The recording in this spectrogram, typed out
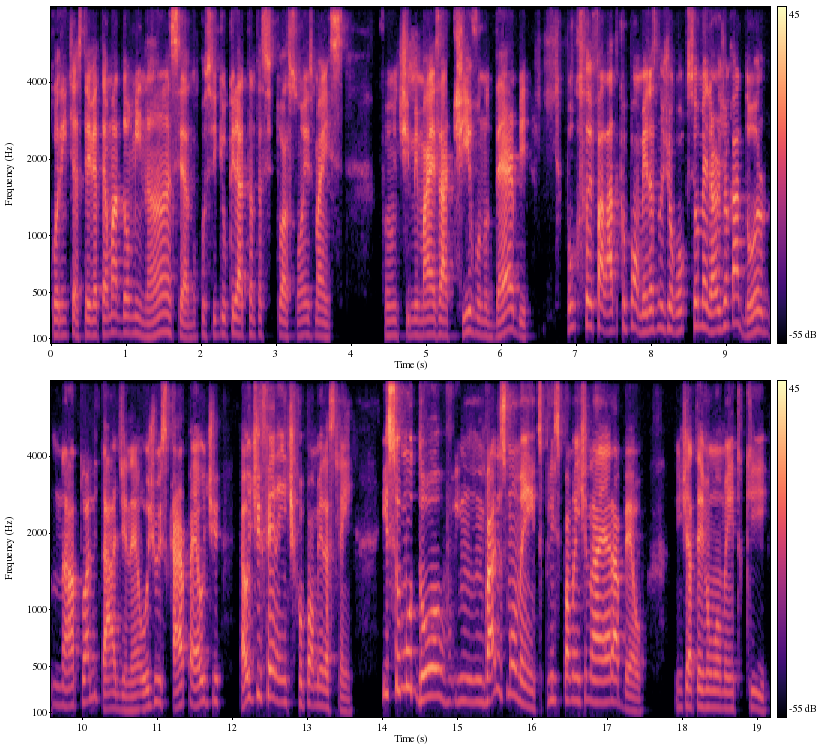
Corinthians teve até uma dominância, não conseguiu criar tantas situações, mas foi um time mais ativo no derby. Pouco foi falado que o Palmeiras não jogou com seu melhor jogador na atualidade, né? Hoje o Scarpa é o, é o diferente que o Palmeiras tem. Isso mudou em, em vários momentos, principalmente na era Abel. A gente já teve um momento que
